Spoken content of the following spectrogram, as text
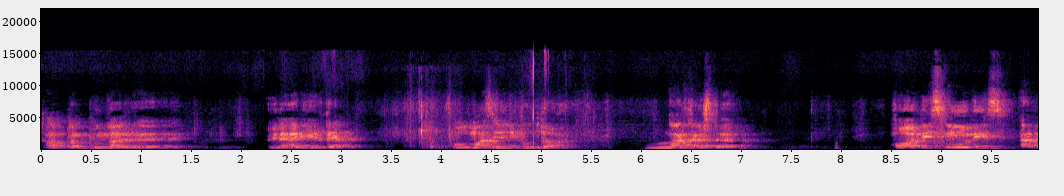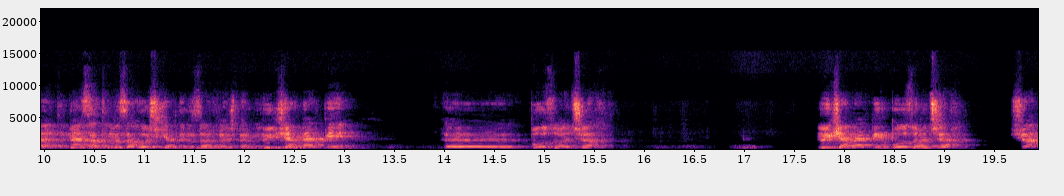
Tatlım bunlar e, öyle her yerde olmaz yani burada. Arkadaşlar Hadis Mulis evet mezatımıza hoş geldiniz arkadaşlar. Mükemmel bir e, boz açık. Mükemmel bir boz açık. Şu an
